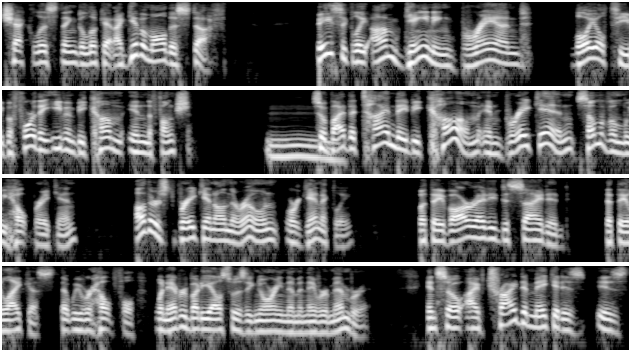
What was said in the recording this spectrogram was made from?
checklist thing to look at. I give them all this stuff. Basically, I'm gaining brand loyalty before they even become in the function. Mm. So by the time they become and break in, some of them we help break in. Others break in on their own organically, but they've already decided that they like us, that we were helpful when everybody else was ignoring them and they remember it. And so I've tried to make it as is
